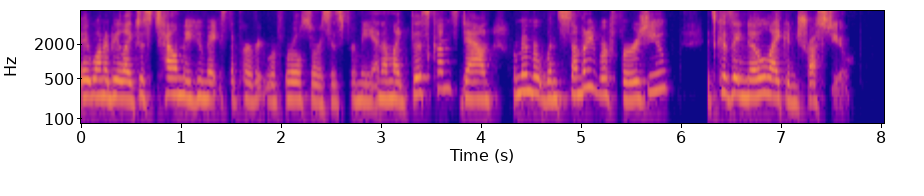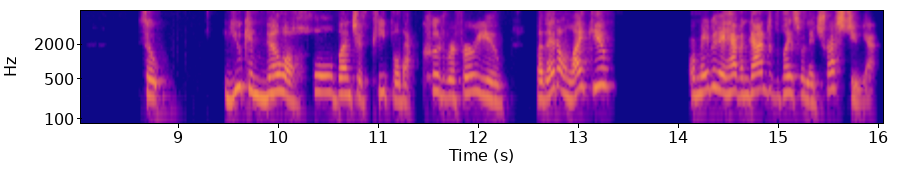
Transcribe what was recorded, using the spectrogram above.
They want to be like, just tell me who makes the perfect referral sources for me. And I'm like, this comes down. Remember, when somebody refers you, it's because they know, like, and trust you. So you can know a whole bunch of people that could refer you, but they don't like you. Or maybe they haven't gotten to the place where they trust you yet.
